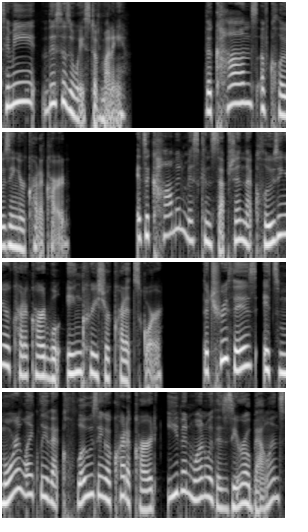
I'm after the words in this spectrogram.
To me, this is a waste of money. The cons of closing your credit card. It's a common misconception that closing your credit card will increase your credit score. The truth is, it's more likely that closing a credit card, even one with a zero balance,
